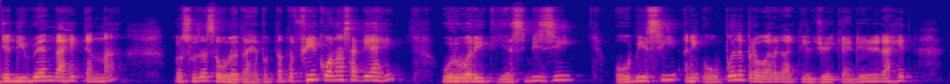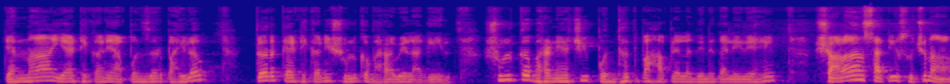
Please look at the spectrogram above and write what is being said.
जे दिव्यांग आहेत त्यांना सुद्धा सवलत आहे. फक्त आता फी कोणासाठी आहे? उर्वरित S B C O B C आणि ओपन प्रवर्गातील जे कॅन्डिडेट आहेत त्यांना या ठिकाणी आपण जर पाहिलं तर त्या ठिकाणी शुल्क भरावे लागेल. शुल्क भरण्याची पद्धत पहा आपल्याला देण्यात आलेली आहे. शाळांसाठी सूचना.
